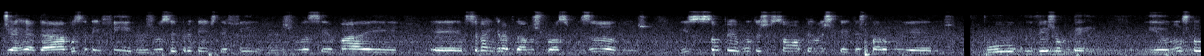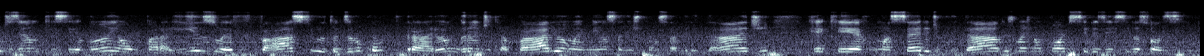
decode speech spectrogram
de RH, você tem filhos, você pretende ter filhos, você vai, é, você vai engravidar nos próximos anos? Isso são perguntas que são apenas feitas para mulheres. Pouco, e vejam bem, eu não estou dizendo que ser mãe é um paraíso, é fácil, eu estou dizendo o contrário. É um grande trabalho, é uma imensa responsabilidade, requer uma série de cuidados, mas não pode ser exercida sozinha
